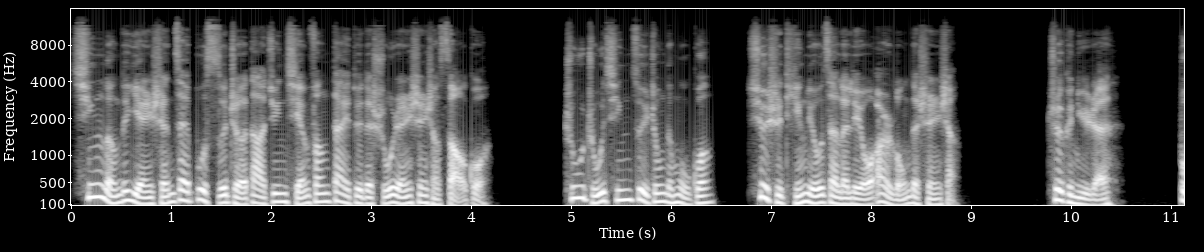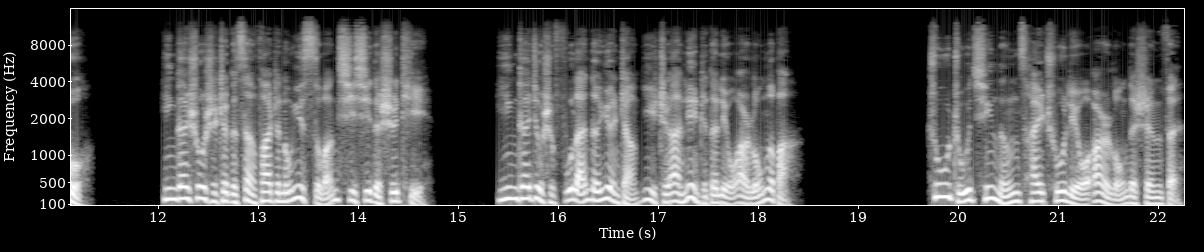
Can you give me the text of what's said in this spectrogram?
清冷的眼神在不死者大军前方带队的熟人身上扫过，朱竹清最终的目光却是停留在了柳二龙的身上。这个女人，不应该说是这个散发着浓郁死亡气息的尸体，应该就是弗兰德院长一直暗恋着的柳二龙了吧？朱竹清能猜出柳二龙的身份，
